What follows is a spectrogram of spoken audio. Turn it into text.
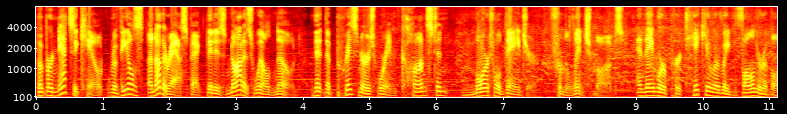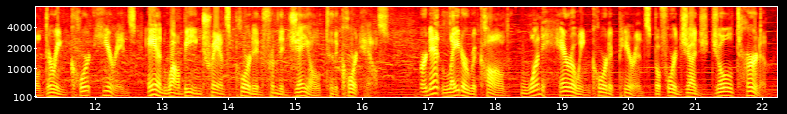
But Burnett's account reveals another aspect that is not as well known that the prisoners were in constant mortal danger from lynch mobs, and they were particularly vulnerable during court hearings and while being transported from the jail to the courthouse. Burnett later recalled one harrowing court appearance before Judge Joel Turnham,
